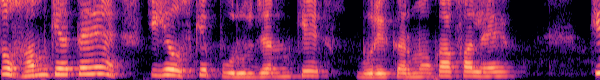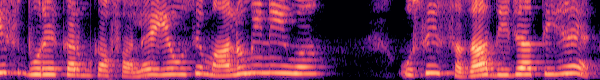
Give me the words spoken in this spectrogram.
तो हम कहते हैं कि यह उसके पूर्व जन्म के बुरे कर्मों का फल है। किस बुरे कर्म का फल है, यह उसे मालूम ही नहीं हुआ। उसे सज़ा दी जाती है,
